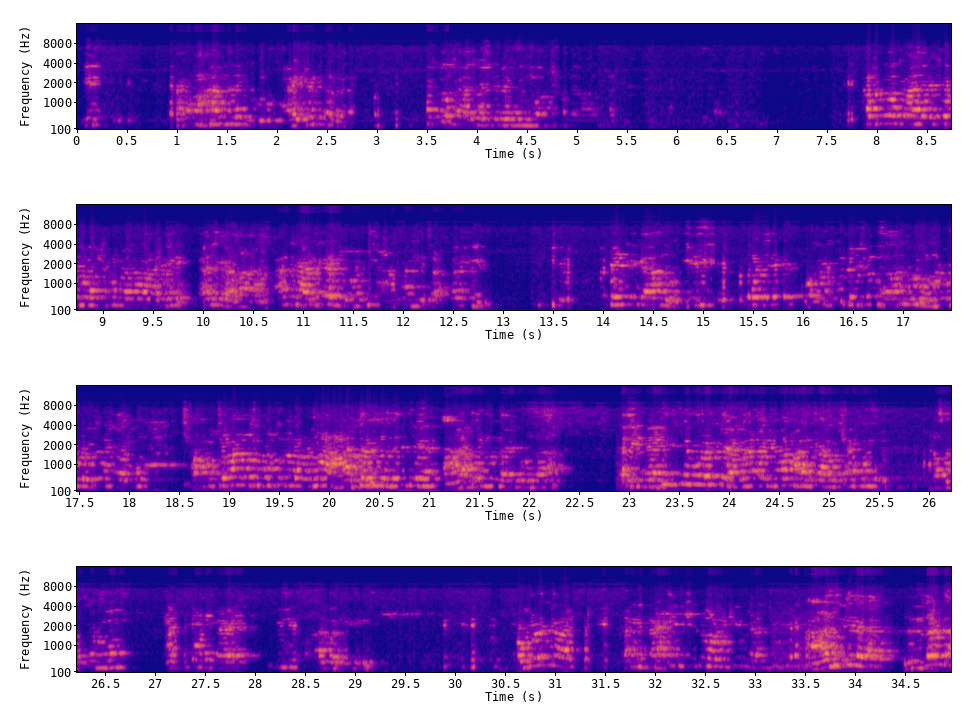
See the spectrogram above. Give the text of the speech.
ఇది జగన్మోహన్ ఐడియా కదా ఎక్కడో కాళేశ్వరం మోక్షం రావాలి. ఎక్కడో కాళేశ్వరం మోక్షం రావాలి అది అలా అని అడిగేటువంటి అలాంటి చట్టం ఇది. కాదు. ఇది ఎప్పుడైతే కాదు సంవత్సరాలు ఉన్న ఆచరణ ఆచరణ లేకుండా అది ఎవరైనా ఆ సత్యము నటించిన నటించే రిజల్ట్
